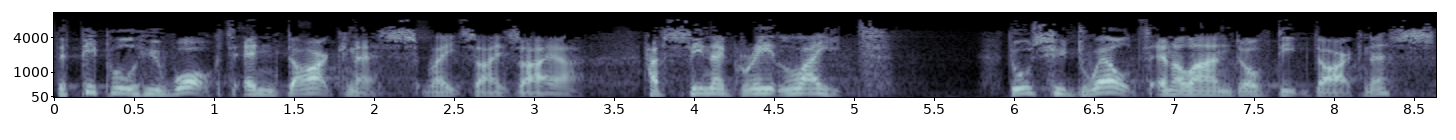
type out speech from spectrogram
The people who walked in darkness, writes Isaiah, have seen a great light. Those who dwelt in a land of deep darkness,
